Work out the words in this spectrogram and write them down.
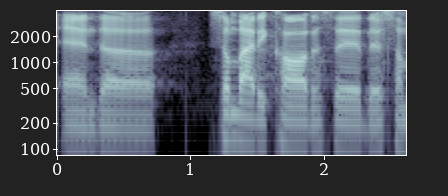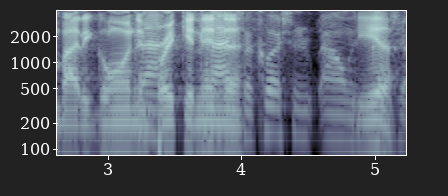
and uh somebody called and said there's somebody going and breaking can in I the. ask a question? I don't Yeah. cut you.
